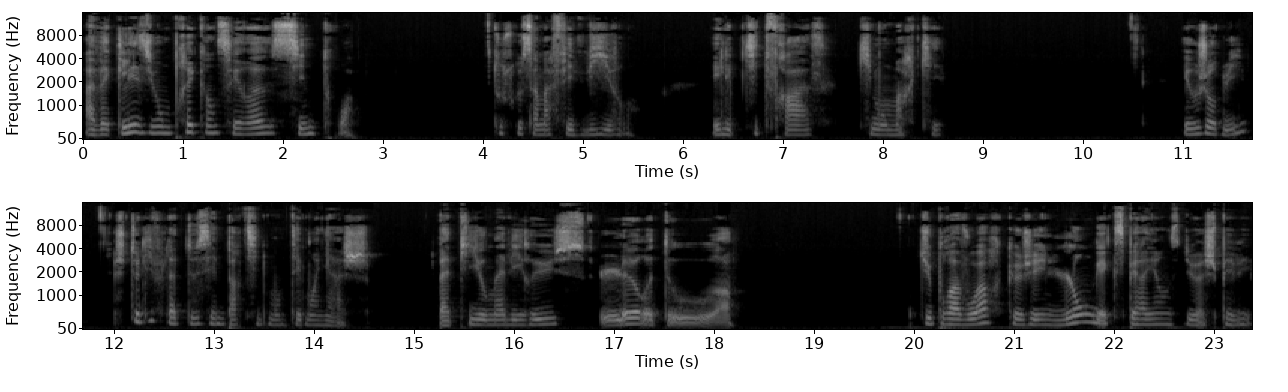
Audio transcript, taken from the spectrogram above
avec lésion précancéreuse signe 3. Tout ce que ça m'a fait vivre et les petites phrases qui m'ont marqué. Et aujourd'hui, je te livre la deuxième partie de mon témoignage. Papillomavirus, le retour. Tu pourras voir que j'ai une longue expérience du HPV.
